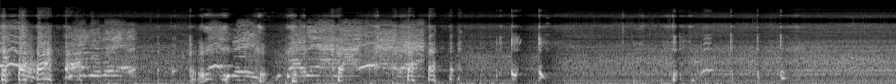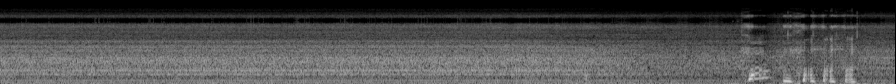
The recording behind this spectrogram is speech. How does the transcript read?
No! Run to me! Run to me! Run me out of here! Ha ha ha ha.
